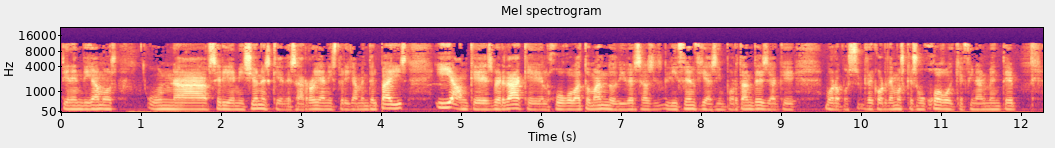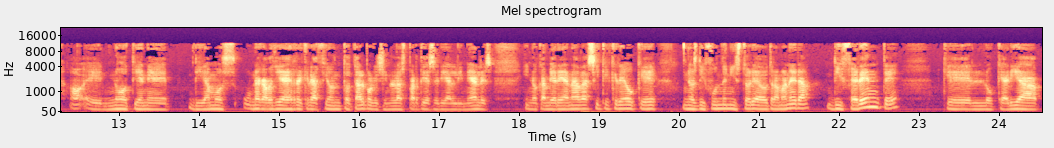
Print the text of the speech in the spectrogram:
tienen, digamos, una serie de misiones que desarrollan históricamente el país y aunque es verdad que el juego va tomando diversas licencias importantes ya que bueno pues recordemos que es un juego y que finalmente ah, eh, no tiene digamos una capacidad de recreación total porque si no las partidas serían lineales y no cambiaría nada. Sí que creo que nos difunden historia de otra manera diferente que lo que haría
